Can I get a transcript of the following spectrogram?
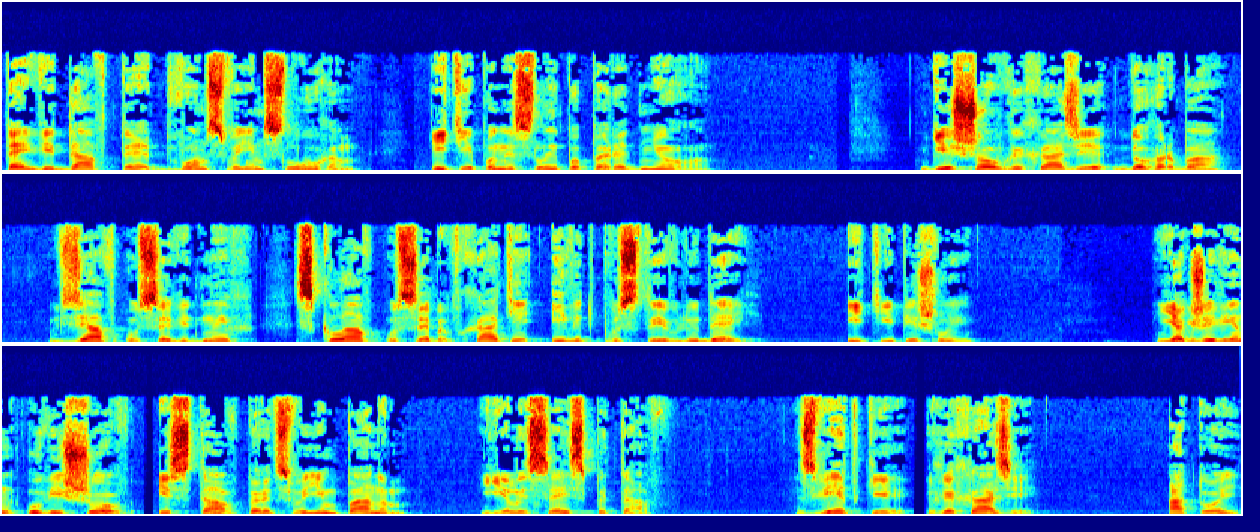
та й віддав те двом своїм слугам, і ті понесли поперед нього. Дійшов Гехазі до горба, взяв усе від них, склав у себе в хаті і відпустив людей, і ті пішли. Як же він увійшов і став перед своїм паном, Єлисей спитав Звідки Гехазі? А той?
